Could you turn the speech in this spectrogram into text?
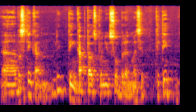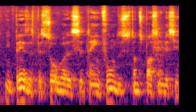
Uh, você tem, tem capital disponível sobrando, mas você, você, tem empresas, pessoas, você tem fundos que estão dispostos a investir.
